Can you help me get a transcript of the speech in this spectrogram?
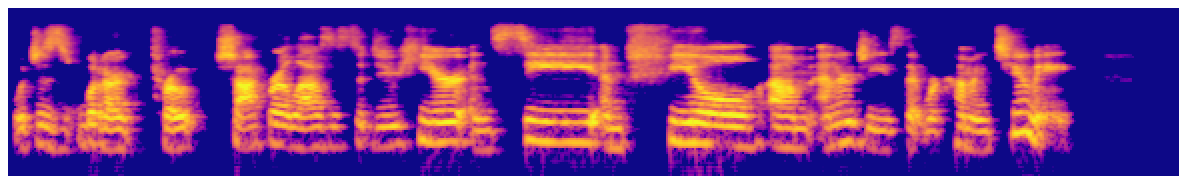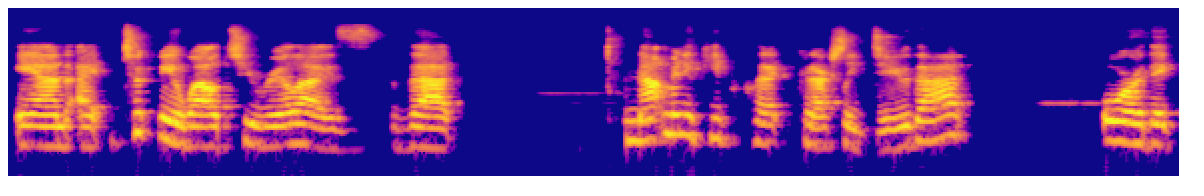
which is what our throat chakra allows us to do hear and see and feel um, energies that were coming to me. And I, it took me a while to realize that not many people could, could actually do that or they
